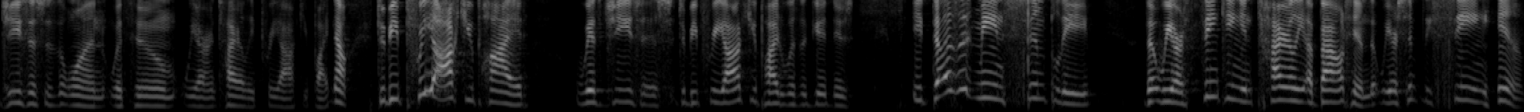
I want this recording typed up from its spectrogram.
Jesus is the one with whom we are entirely preoccupied. Now, to be preoccupied with Jesus, to be preoccupied with the good news, it doesn't mean simply that we are thinking entirely about Him, that we are simply seeing Him.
